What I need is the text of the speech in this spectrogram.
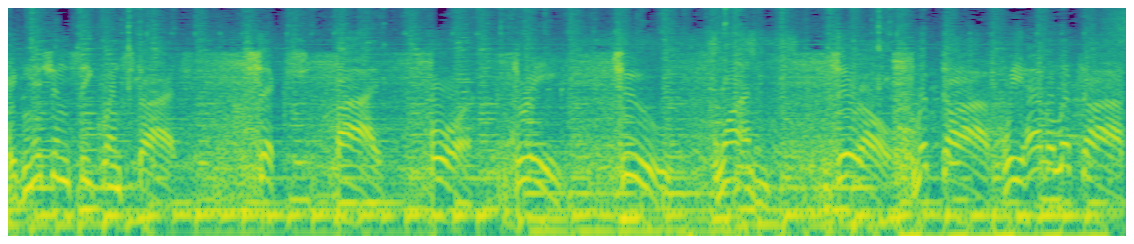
Ignition sequence start. Six, five, four, three, two, one, zero. Liftoff. We have a liftoff.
